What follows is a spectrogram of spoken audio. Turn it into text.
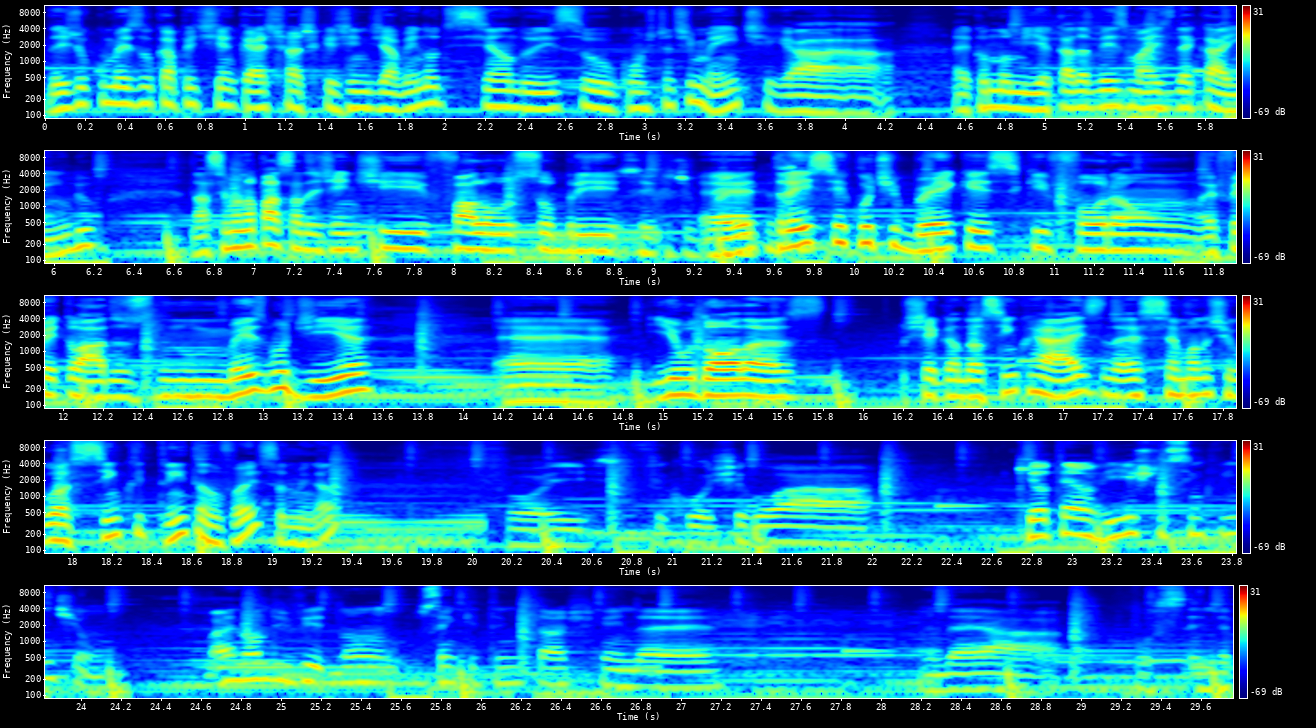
Desde o começo do Capitinha Cast, eu acho que a gente já vem noticiando isso constantemente, a, a economia cada vez mais decaindo. Na semana passada a gente falou sobre Circuit é, três circuit breakers que foram efetuados no mesmo dia. É, e o dólar chegando a 5 reais. Essa semana chegou a 5,30, não foi? Se eu não me engano. Foi. Ficou, chegou a. Que eu tenha visto 5,21. Mas não devido. Não, 5,30 acho que ainda é. Ainda é a. Ainda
